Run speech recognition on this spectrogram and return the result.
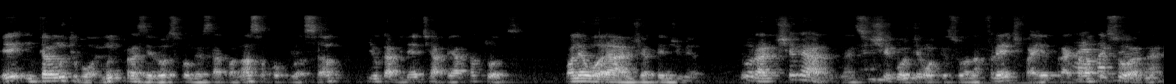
E, então, é muito bom, é muito prazeroso conversar com a nossa população e o gabinete é aberto a todos. Qual é o horário de atendimento? O horário de chegada. Né? Se chegou, tem uma pessoa na frente, vai entrar aquela é, pessoa. Né?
